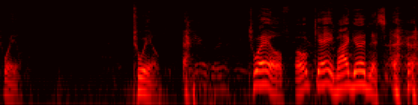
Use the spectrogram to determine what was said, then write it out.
12. 12. 12. Okay, my goodness.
